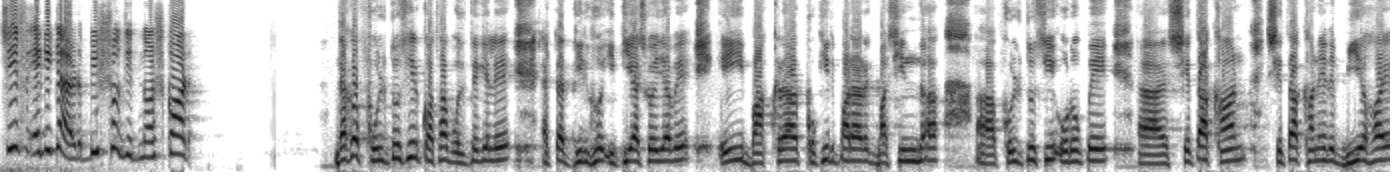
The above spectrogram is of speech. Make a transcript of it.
চিফ এডিটর বিশ্বজিৎ নস্কর। দেখো, ফুলটুসির কথা বলতে গেলে একটা দীর্ঘ ইতিহাস হয়ে যাবে। এই বাঁকড়ার ফকিরপাড়ার বাসিন্দা ফুলটুসি ওরপে শ্বেতা খান। শ্বেতা খানের বিয়ে হয়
